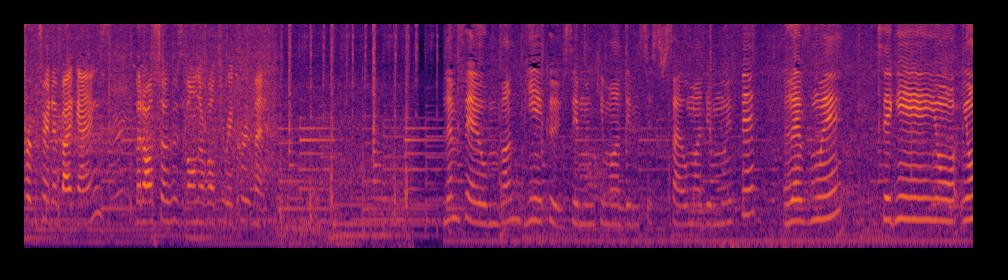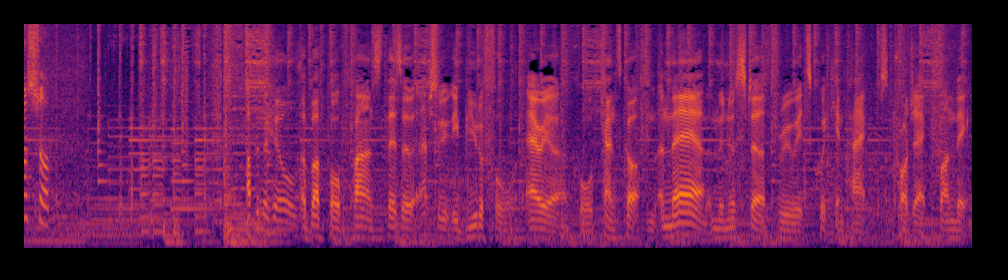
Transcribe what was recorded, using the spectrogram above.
perpetrated by gangs but also who's vulnerable to recruitment. Lem fè yo mvan, bien ke se moun ki mande m se sa yo mande mwen fè, rev mwen se gen yon, yon shop. Up in the hills above Port-au-Prince, there's an absolutely beautiful area called Kenscoff. And there, MINUSTAH, through its Quick Impact project funding,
